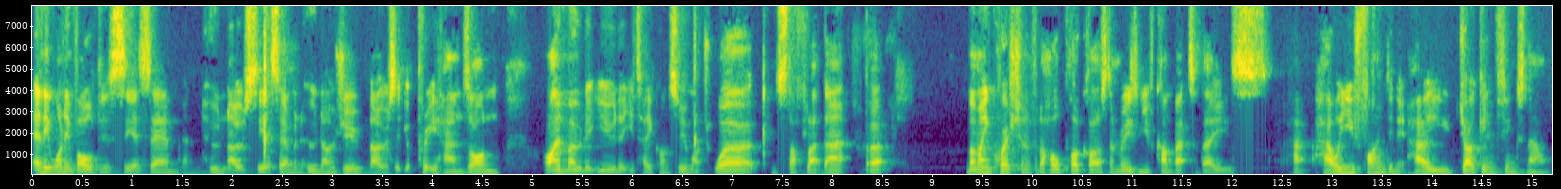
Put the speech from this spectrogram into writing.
anyone involved in CSM and who knows CSM and who knows you knows that you're pretty hands on. I moan at you that you take on too much work and stuff like that. But my main question for the whole podcast and reason you've come back today is how, how are you finding it? How are you juggling things now?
